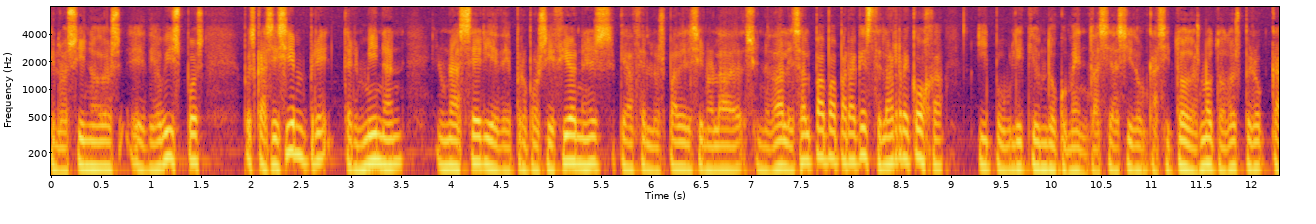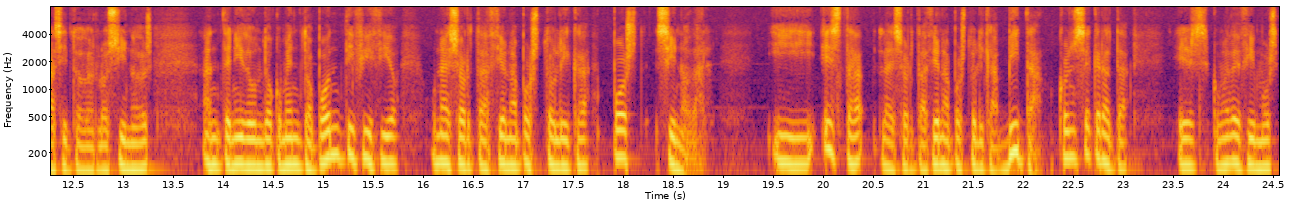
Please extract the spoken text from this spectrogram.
que los sínodos eh, de obispos pues casi siempre terminan en una serie de proposiciones que hacen los padres sinodales al Papa para que éste las recoja y publique un documento. Así ha sido en casi todos, no todos, pero casi todos los sínodos han tenido un documento pontificio, una exhortación apostólica post-sinodal. Y esta, la exhortación apostólica Vita Consecrata, es, como decimos,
